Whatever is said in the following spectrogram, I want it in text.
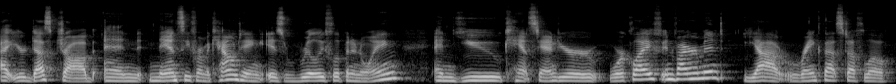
at your desk job and Nancy from accounting is really flippin' annoying and you can't stand your work life environment, yeah, rank that stuff low.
